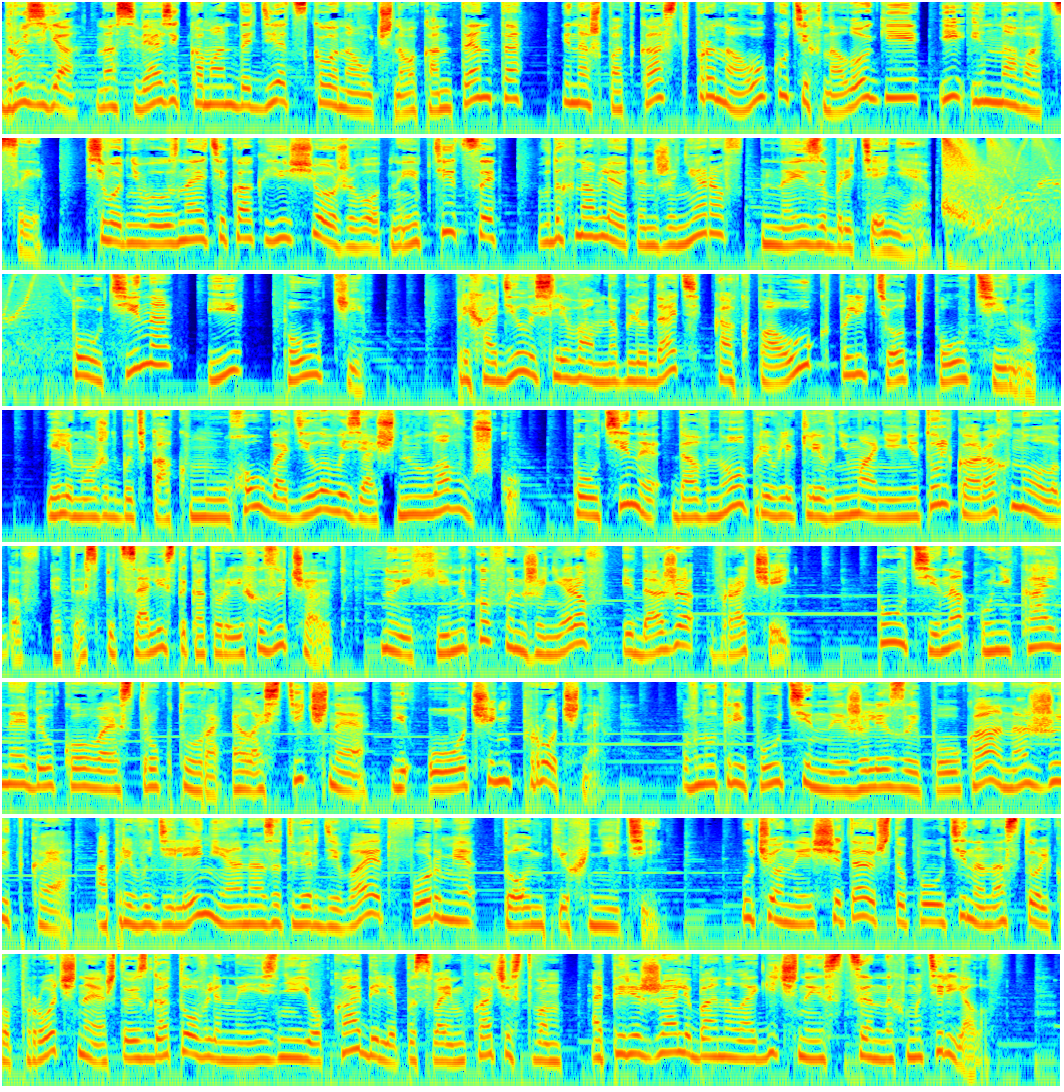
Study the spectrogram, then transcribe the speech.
Друзья, на связи команда детского научного контента и наш подкаст про науку, технологии и инновации. Сегодня вы узнаете, как еще животные и птицы вдохновляют инженеров на изобретение. Паутина и пауки. Приходилось ли вам наблюдать, как паук плетет паутину? Или, может быть, как муха угодила в изящную ловушку – Паутины давно привлекли внимание не только арахнологов, это специалисты, которые их изучают, но и химиков, инженеров и даже врачей. Паутина – уникальная белковая структура, эластичная и очень прочная. Внутри паутинной железы паука она жидкая, а при выделении она затвердевает в форме тонких нитей. Ученые считают, что паутина настолько прочная, что изготовленные из нее кабели по своим качествам опережали бы аналогичные из ценных материалов.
